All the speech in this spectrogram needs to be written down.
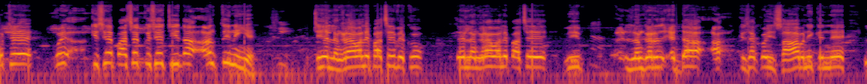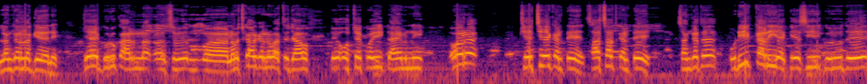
ਉੱਥੇ ਕੋਈ ਕਿਸੇ ਪਾਸੇ ਕਿਸੇ ਚੀਜ਼ ਦਾ ਅੰਤ ਹੀ ਨਹੀਂ ਹੈ। ਜੀ। ਲੰਗਰਾਂ ਵਾਲੇ ਪਾਸੇ ਵੇਖੋ ਤੇ ਲੰਗਰਾਂ ਵਾਲੇ ਪਾਸੇ ਵੀ ਲੰਗਰ ਐਡਾ ਕਿਸੇ ਕੋਈ ਹਿਸਾਬ ਨਹੀਂ ਕਿੰਨੇ ਲੰਗਰ ਲੱਗੇ ਹੋਏ ਨੇ। ਜੇ ਗੁਰੂ ਘਰ ਨਮਸਕਾਰ ਕਰਨ ਵਾਸਤੇ ਜਾਓ ਤੇ ਉੱਥੇ ਕੋਈ ਟਾਈਮ ਨਹੀਂ। ਔਰ 6-6 ਘੰਟੇ 7-7 ਘੰਟੇ ਸੰਗਤ ਉਡੀਕ ਕਰ ਰਹੀ ਹੈ ਕਿ ਅਸੀਂ ਗੁਰੂ ਦੇ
